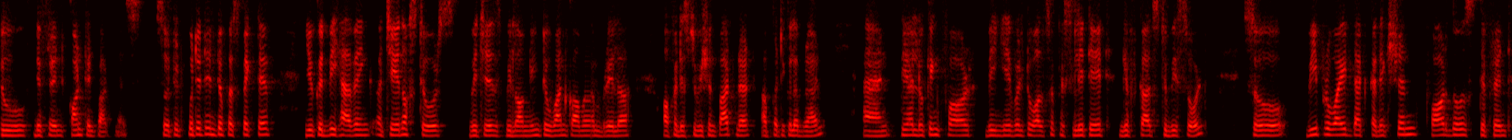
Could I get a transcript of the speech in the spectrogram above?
to different content partners. So to put it into perspective, you could be having a chain of stores which is belonging to one common umbrella of a distribution partner, a particular brand, and they are looking for being able to also facilitate gift cards to be sold. So we provide that connection for those different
